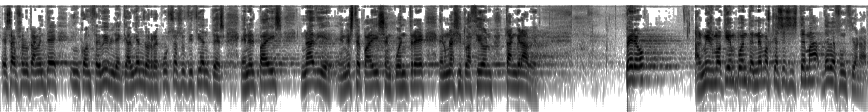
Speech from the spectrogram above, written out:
Es absolutamente inconcebible que, habiendo recursos suficientes en el país, nadie en este país se encuentre en una situación tan grave. Pero, al mismo tiempo, entendemos que ese sistema debe funcionar.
